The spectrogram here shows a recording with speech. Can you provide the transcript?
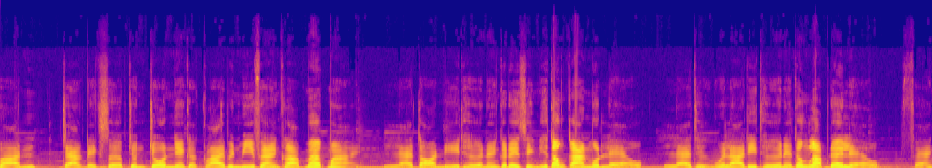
ฝัน จากเด็กเสิร์ฟจนๆเนี่ยก็กลายเป็นมีแฟนคลับมากมาย และตอนนี้เธอนั้นก็ได้สิ่งที่ต้องการหมดแล้ว และถึงเวลาที่เธอเนี่ยต้องหลับได้แล้ว แฟรง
